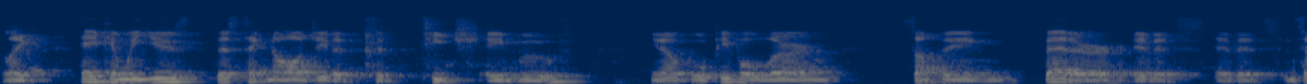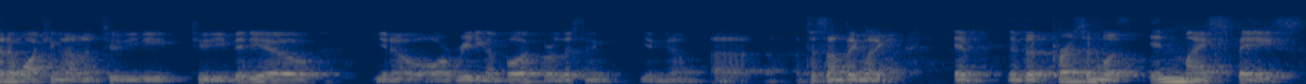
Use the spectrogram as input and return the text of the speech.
like, hey, can we use this technology to, to teach a move? You know, will people learn something better if it's if it's instead of watching it on a 2D 2D video, you know, or reading a book or listening, you know, uh, to something like if if the person was in my space,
